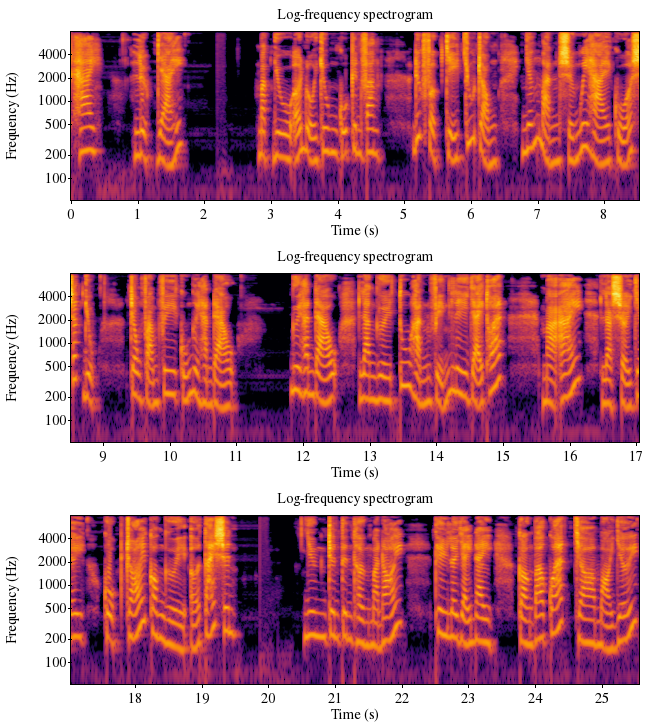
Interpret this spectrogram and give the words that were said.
Hai, lược giải. Mặc dù ở nội dung của kinh văn, đức phật chỉ chú trọng, nhấn mạnh sự nguy hại của sắc dục trong phạm vi của người hành đạo. Người hành đạo là người tu hạnh viễn ly giải thoát, mà ái là sợi dây cột trói con người ở tái sinh nhưng trên tinh thần mà nói, thì lời dạy này còn bao quát cho mọi giới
